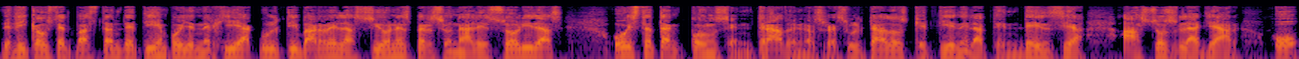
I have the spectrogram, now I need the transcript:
¿Dedica usted bastante tiempo y energía a cultivar relaciones personales sólidas o está tan concentrado en los resultados que tiene la tendencia a soslayar o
